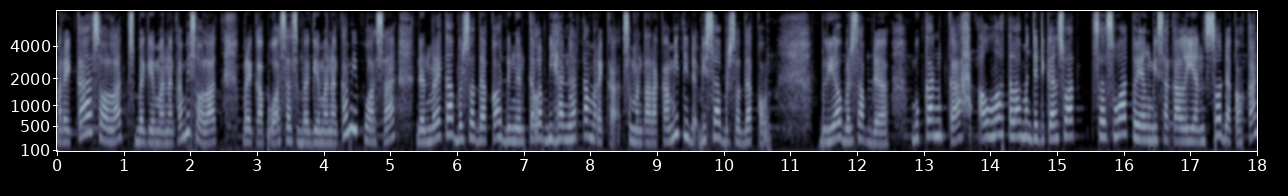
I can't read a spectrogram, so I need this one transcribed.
Mereka sholat sebagaimana kami sholat, mereka puasa sebagaimana kami puasa, dan mereka bersodakoh dengan kelebihan harta mereka, sementara kami tidak bisa bersodakoh." Beliau bersabda, "Bukankah Allah telah menjadikan suatu sesuatu yang bisa kalian sodakohkan?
